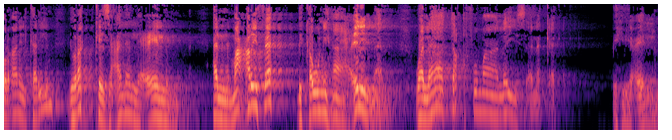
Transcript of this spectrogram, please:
القرآن الكريم يركز على العلم المعرفة بكونها علما. ولا تقف ما ليس لك به علم.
